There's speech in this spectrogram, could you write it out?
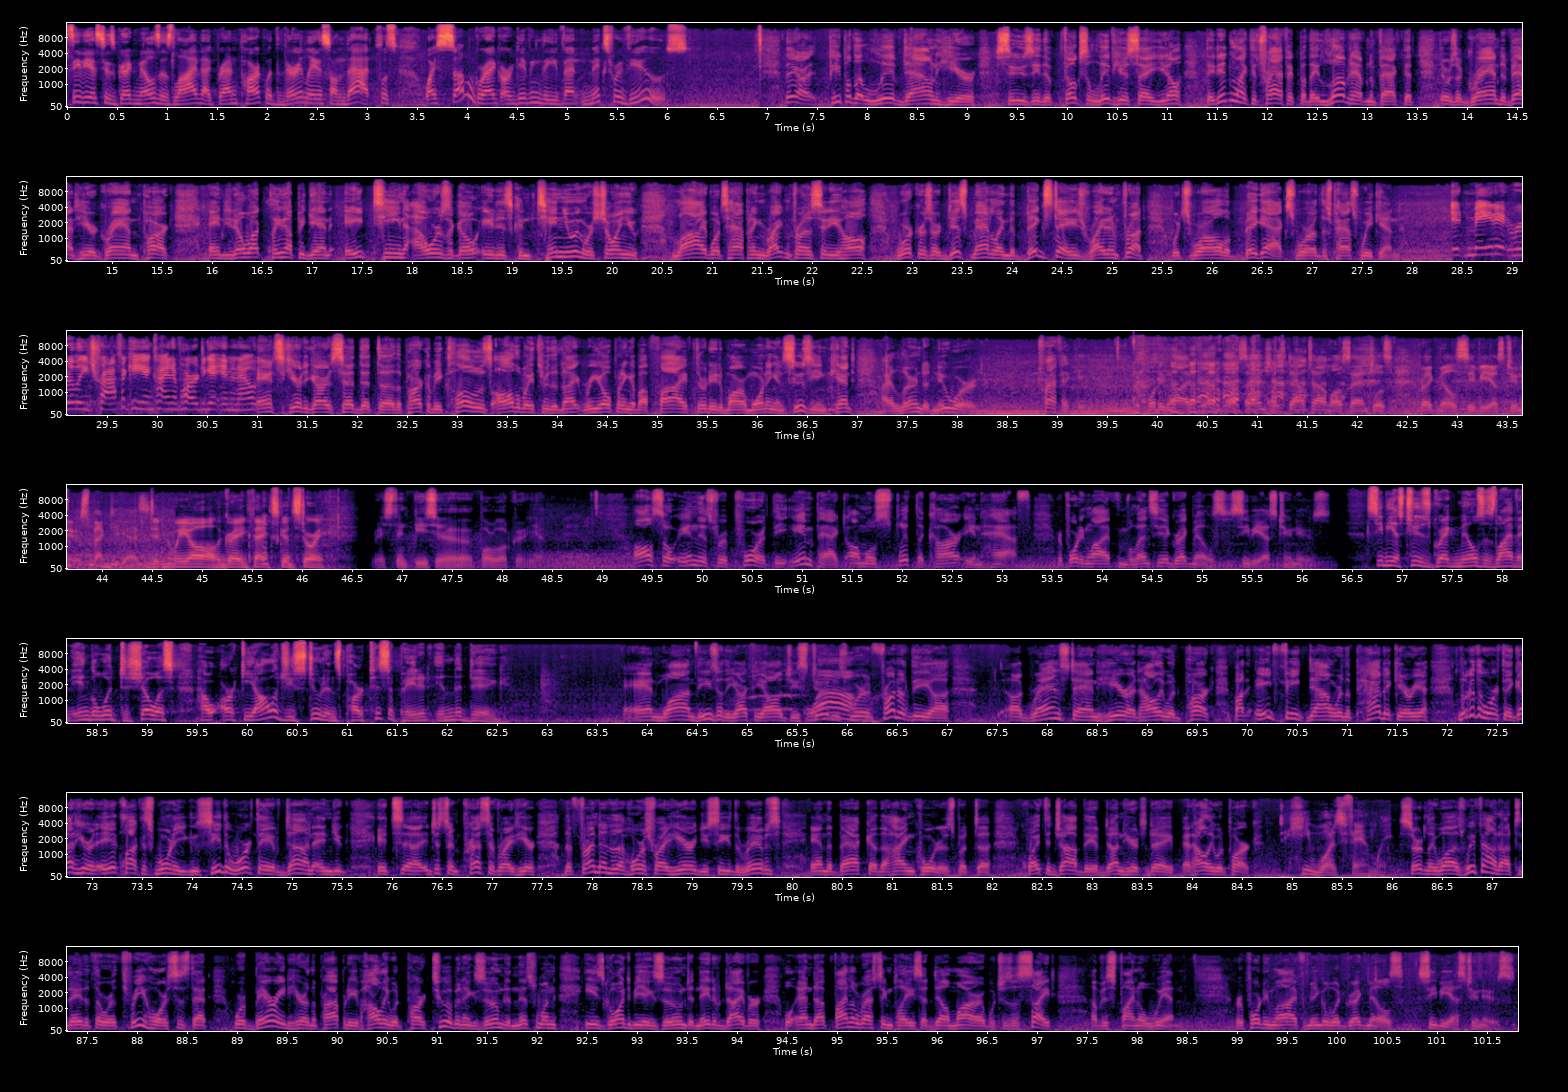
CBS 2's Greg Mills is live at Grand Park with the very latest on that, plus why some, Greg, are giving the event mixed reviews. They are people that live down here, Susie. The folks that live here say, you know, they didn't like the traffic, but they loved having the fact that there was a grand event here, Grand Park. And you know what? Cleanup began 18 hours ago. It is continuing. We're showing you live what's happening right in front of City Hall. Workers are dismantling the big stage right in front, which is where all the big acts were this past weekend it made it really trafficy and kind of hard to get in and out. And security guards said that uh, the park will be closed all the way through the night, reopening about 5:30 tomorrow morning. And Susie and Kent, I learned a new word: trafficking. Reporting live from Los Angeles, downtown Los Angeles, Greg Mills, CBS 2 News. Back to you guys. Didn't we all? Greg, thanks. Good story. Rest in peace, uh, Paul Walker. Yeah. Also in this report, the impact almost split the car in half. Reporting live from Valencia, Greg Mills, CBS 2 News. CBS 2's Greg Mills is live in Inglewood to show us how archaeology students participated in the dig. And Juan, these are the archaeology students. Wow. We're in front of the uh, uh, grandstand here at Hollywood Park, about eight feet down. We're in the paddock area. Look at the work they got here at 8 o'clock this morning. You can see the work they have done, and you, it's uh, just impressive right here. The front end of the horse right here, you see the ribs and the back of the hindquarters, but uh, quite the job they have done here today at Hollywood Park he was family. Certainly was. We found out today that there were three horses that were buried here on the property of Hollywood Park. Two have been exhumed, and this one is going to be exhumed. A Native Diver will end up final resting place at Del Mar, which is a site of his final win. Reporting live from Inglewood, Greg Mills, CBS 2 News.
